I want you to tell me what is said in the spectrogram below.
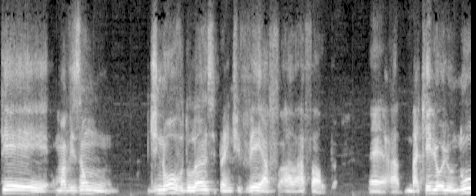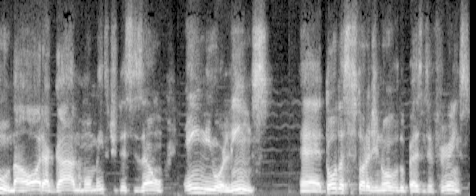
ter uma visão de novo do lance para a gente ver a, a, a falta é, a, naquele olho nu, na hora H, no momento de decisão em New Orleans, é, toda essa história de novo do pass interference,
